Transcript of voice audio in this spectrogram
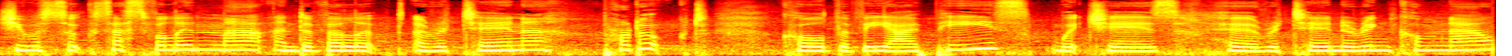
She was successful in that and developed a retainer product called the VIPs, which is her retainer income now.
